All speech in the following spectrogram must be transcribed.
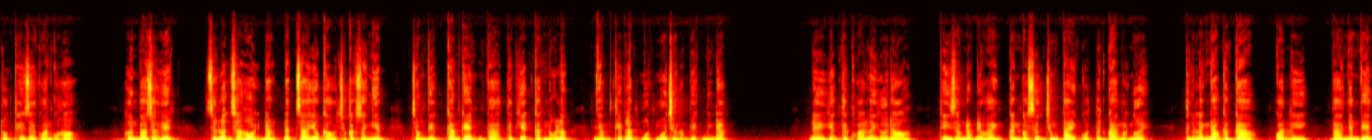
thuộc thế giới quan của họ. Hơn bao giờ hết, dư luận xã hội đang đặt ra yêu cầu cho các doanh nghiệp trong việc cam kết và thực hiện các nỗ lực nhằm thiết lập một môi trường làm việc bình đẳng. Để hiện thực hóa lời hứa đó, thì giám đốc điều hành cần có sự chung tay của tất cả mọi người, từ lãnh đạo cấp cao, quản lý và nhân viên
